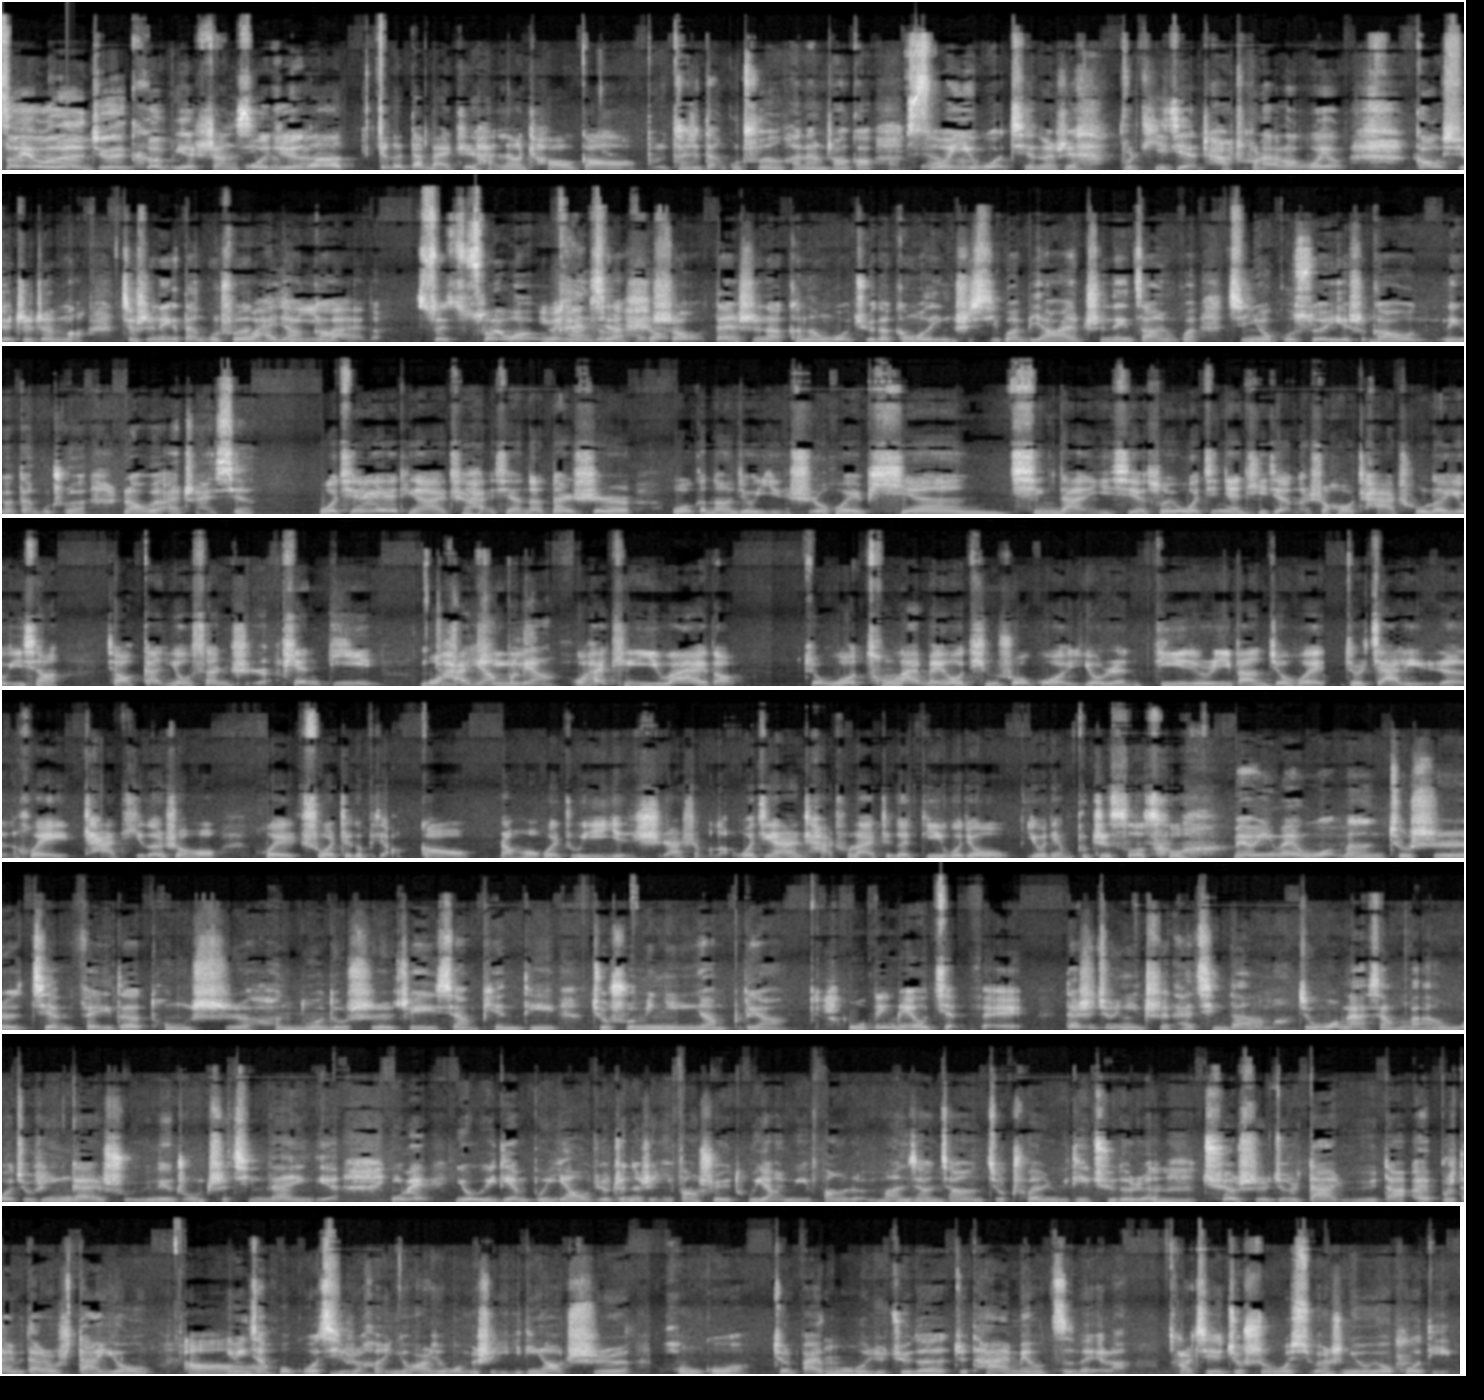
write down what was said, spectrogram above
所以我当时觉得特别伤心。我觉得这个蛋白质含量超高，它是胆固醇含量超高，啊所以我前段时间不是体检查出来了，我有高血脂症嘛，就是那个胆固醇我还比较意外的。所以，所以我看起来很瘦，但是呢，可能我觉得跟我的饮食习惯比较爱吃内脏有关。其实牛骨髓也是高嗯那个胆固醇，然后我也爱吃海鲜。我其实也挺爱吃海鲜的，但是我可能就饮食会偏清淡一些，所以我今年体检的时候查出了有一项叫甘油三酯偏低，我还挺不良我还挺意外的。就我从来没有听说过有人低，就是一般就会就是家里人会查体的时候会说这个比较高，然后会注意饮食啊什么的。我竟然查出来这个低，我就有点不知所措。没有，因为我们就是减肥的同事很多嗯都是这一项偏低，就说明你营养不良。我并没有减肥，但是就是你吃的太清淡了嘛，就我们俩相反，嗯。我就是应该属于那种吃清淡一点，因为有一点不一样，我觉得真的是一方水土养育一方人嘛。你像嗯。像就川渝地区的人，嗯。确实就是大鱼大哎不是大鱼大肉是大油，哦，因为你像火锅其实很油，而且我们是一定要吃红锅，就是白锅嗯。我就觉得就太没有滋味了，而且就是我喜欢是牛油锅底，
